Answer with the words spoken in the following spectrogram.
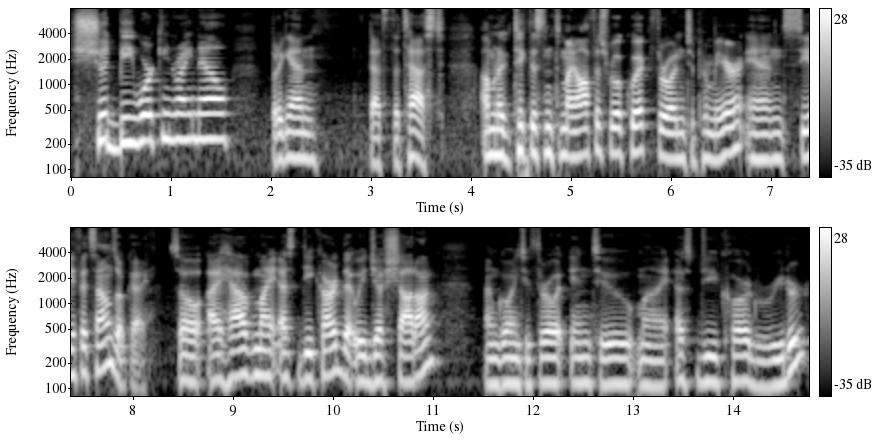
should be working right now, but again, that's the test. I'm gonna take this into my office real quick, throw it into Premiere and see if it sounds okay. So I have my SD card that we just shot on. I'm going to throw it into my SD card reader.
